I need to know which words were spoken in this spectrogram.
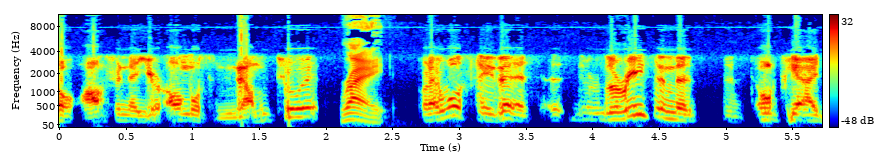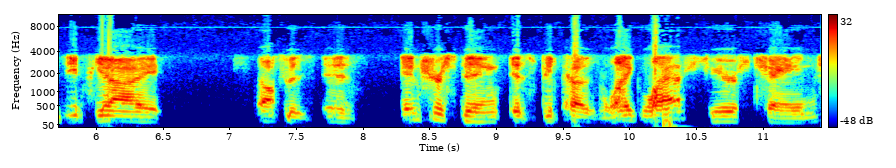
so often that you're almost numb to it. Right. But I will say this: the reason that the OPI DPI stuff is is interesting is because, like last year's change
